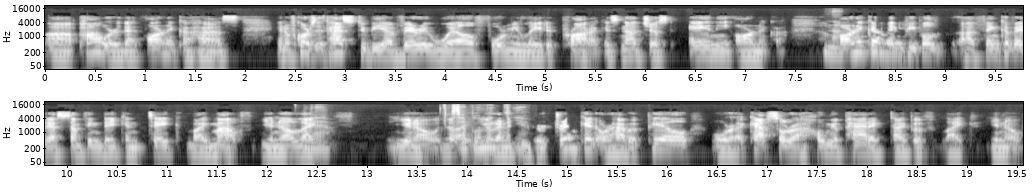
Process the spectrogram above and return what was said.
uh, power that arnica has. And of course, it has to be a very well formulated product. It's not just any arnica. No. Arnica, many people uh, think of it as something they can take by mouth. You know, like yeah. You know, like you're going to yeah. either drink it or have a pill or a capsule or a homeopathic type of like, you know,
